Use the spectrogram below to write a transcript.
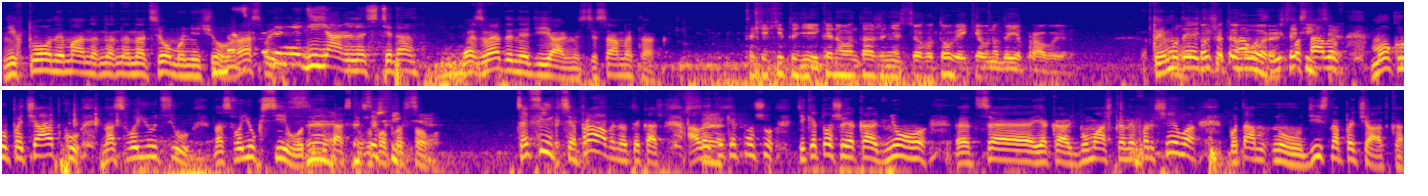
ніхто нема на, на, на цьому нічого. Без Раз в рік. діяльності, да. Без ведення діяльності, саме так. Так які тоді, яке навантаження з цього ТОВ, яке воно дає право йому? То йому Ну, дає то, тільки що ти право, говориш, що він поставив фікція. мокру печатку на свою цю, на свою ксіву. Це- Тобі так скажу по-простому. Це фікція, правильно ти кажеш. Але тільки то, що тільки то, що я кажуть, в нього е, це як кажуть, бумажка не фальшива, бо там ну дійсна печатка.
